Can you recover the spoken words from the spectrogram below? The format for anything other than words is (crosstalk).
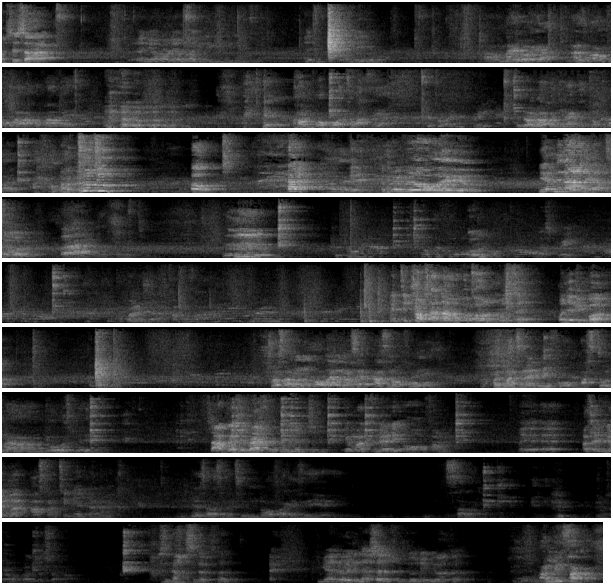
ɔsi saa nneɛma nneɛma gidigidi ɛni yɛ àwọn náà yọ ya náà sì wọn fọ wọn wà kó fáwọn yẹ wọn fọ bọ ọtí wà sí ya ìlú ọ̀rọ̀ ọkọ̀ ní láti tó kíláà yọ. tutu ɔ ebi ɔwɔ yi o yɛn nyinaa na yan sɛ wɔn saa mm. Oh that's great nti trɔsa naa mo kɔtɔ no mo sɛ ɔnyɛ bi bɔ a Trust me, no more. Well, myself Arsenal for one. But Martinelli for Baston now, they always play him. saa akɔyɛ sɛ rashford mo mbɛ nkyɛn Okay, Martinelli or Fan. Uh, uh, as I know, Aston team is dynamic. This Arsenal team, the offer can say yeah. No ɔka I mean Saka.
